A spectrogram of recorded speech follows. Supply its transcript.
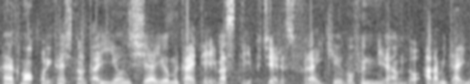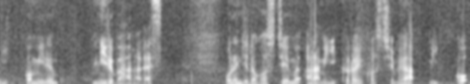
早くも折り返しの第4試合を迎えています。ディープジュエルスフライ級5分2ラウンド。アラミ対ニッコミルニルバーナです。オレンジのコスチュームアラミ黒いコスチュームがミッコ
